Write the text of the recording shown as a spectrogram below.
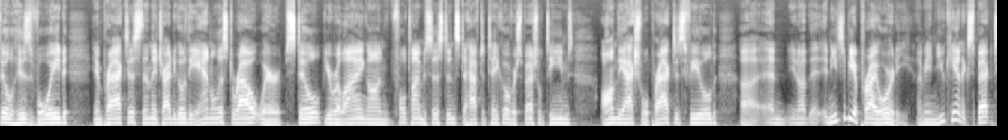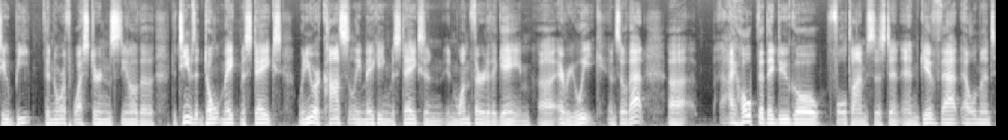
fill his void in practice. Then they tried to go the analyst route, where still you're relying on full time assistants to have to take over special teams on the actual practice field. Uh, and, you know, it needs to be a priority. I mean, you can't expect to beat the Northwesterns, you know, the, the teams that don't make mistakes when you are constantly making mistakes in, in one third of the game uh, every week. And so that, uh, I hope that they do go full time assistant and give that element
